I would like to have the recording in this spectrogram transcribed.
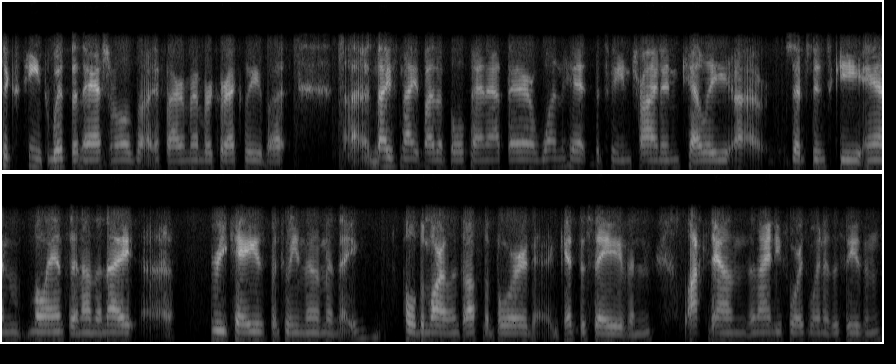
16th with the Nationals, uh, if I remember correctly. But uh, nice night by the bullpen out there. One hit between Treinen, Kelley, uh, Rzepczynski, and Melancon on the night. Uh, three Ks between them, and they hold the Marlins off the board, get the save, and lock down the 94th win of the season.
